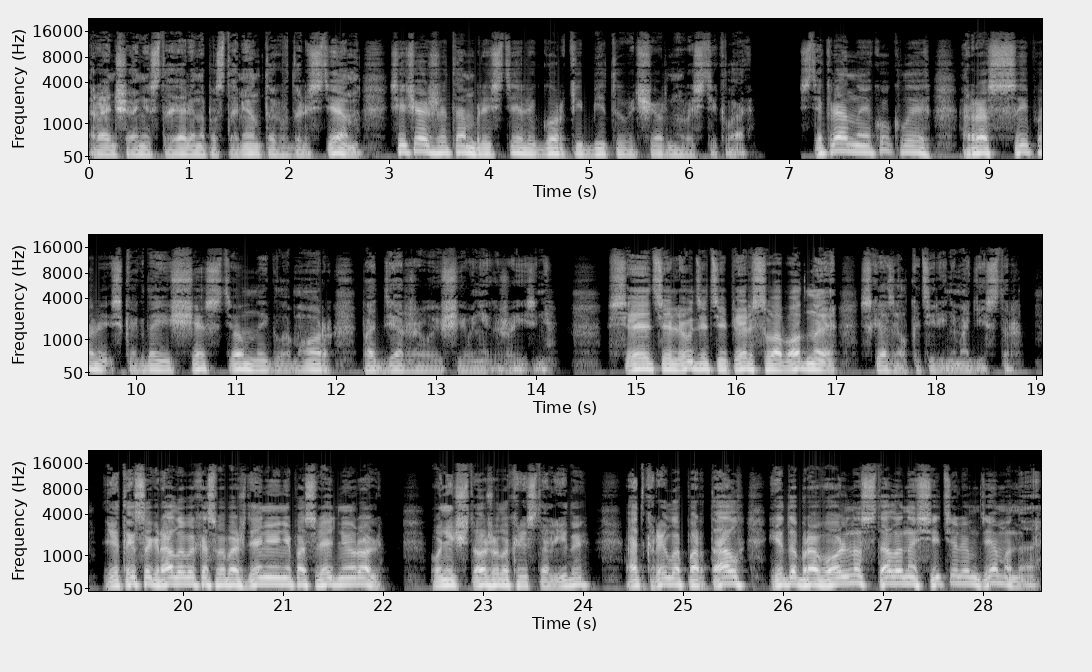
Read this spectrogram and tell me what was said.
Раньше они стояли на постаментах вдоль стен, сейчас же там блестели горки битого черного стекла. Стеклянные куклы рассыпались, когда исчез темный гламор, поддерживающий в них жизнь. «Все эти люди теперь свободны», — сказал Катерине магистр. «И ты сыграла в их освобождении не последнюю роль. Уничтожила кристаллиды, открыла портал и добровольно стала носителем демона.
